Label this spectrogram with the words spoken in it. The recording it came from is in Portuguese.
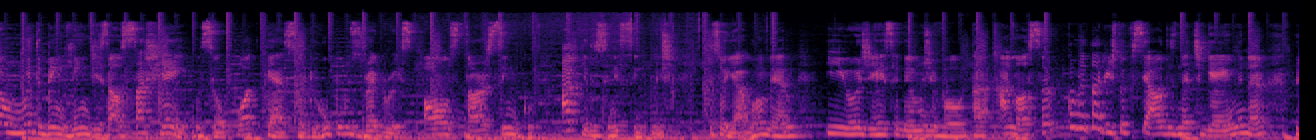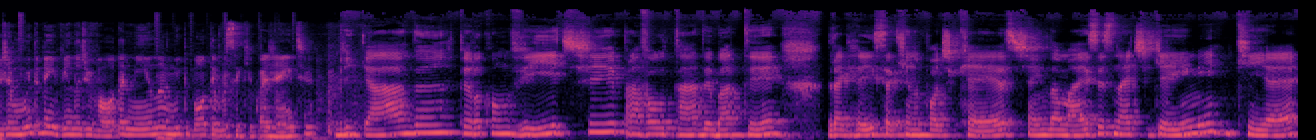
Sejam muito bem-vindos ao Sachê, o seu podcast sobre RuPaul's Drag Race All Star 5, aqui do Cine Simples. Eu sou Iago Romero e hoje recebemos de volta a nossa comentarista oficial do Snatch Game, né? Seja muito bem-vinda de volta, Nina. Muito bom ter você aqui com a gente. Obrigada pelo convite para voltar a debater Drag Race aqui no podcast, ainda mais Snatch Game, que é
